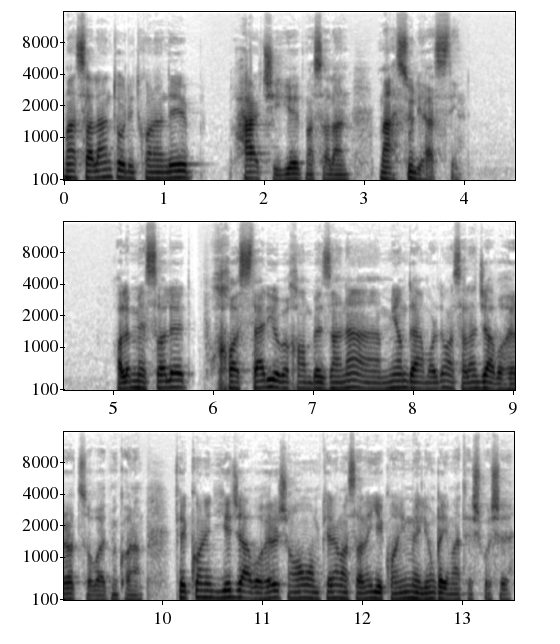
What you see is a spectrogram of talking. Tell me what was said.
مثلا تولید کننده هر چی یه مثلا محصولی هستین. حالا مثال خاصتری رو بخوام بزنم میام در مورد مثلا جواهرات صحبت می‌کنم. فکر کنید یه جواهر شما ممکنه مثلا 1.5 میلیون قیمتش باشه.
